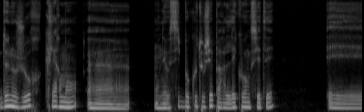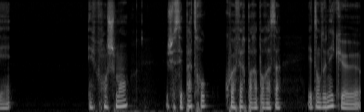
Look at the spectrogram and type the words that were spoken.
De nos jours, clairement, euh, on est aussi beaucoup touché par l'éco-anxiété. Et... franchement, je sais pas trop quoi faire par rapport à ça. Étant donné que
